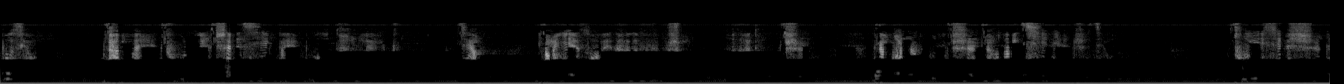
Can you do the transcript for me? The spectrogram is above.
不久，他被出任山西北部的石岭驻将，杨业作为他的副手，他的同事，两个人共事长达七年之久。从一些史料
